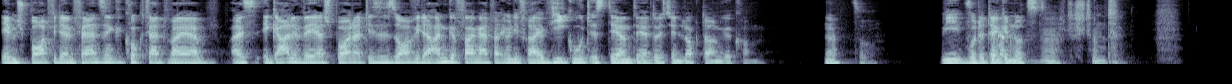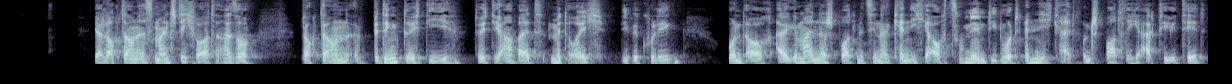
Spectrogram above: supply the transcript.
eben Sport wieder im Fernsehen geguckt hat, war ja, als egal in welcher Sportart die Saison wieder angefangen hat, war immer die Frage, wie gut ist der und der durch den Lockdown gekommen? Ne? So. Wie wurde der ja, genutzt? Ja, das stimmt. Ja, Lockdown ist mein Stichwort. Also Lockdown bedingt durch die, durch die Arbeit mit euch, liebe Kollegen, und auch allgemeiner Sportmediziner kenne ich ja auch zunehmend die Notwendigkeit von sportlicher Aktivität.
